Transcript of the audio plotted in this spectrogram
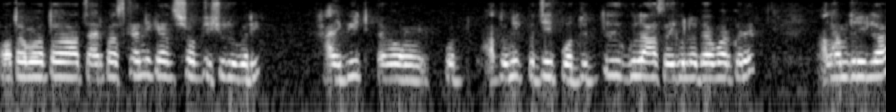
প্রথমত চার পাঁচখানি সবজি শুরু করি। হাইব্রিড এবং আধুনিক যে পদ্ধতিগুলো আছে, এগুলো ব্যবহার করে আলহামদুলিল্লাহ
